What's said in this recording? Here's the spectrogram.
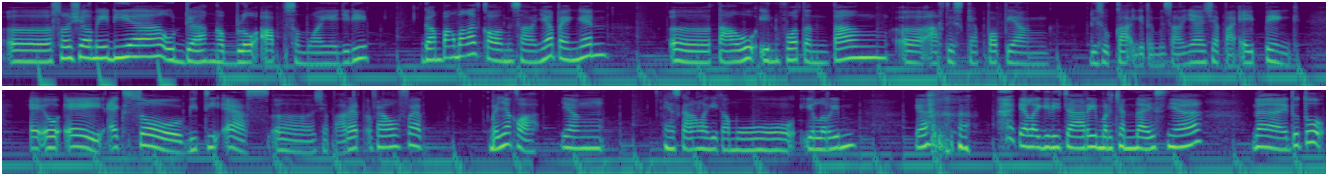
Uh, social media udah ngeblow up semuanya. Jadi gampang banget kalau misalnya pengen uh, tahu info tentang uh, artis K-pop yang disuka gitu. Misalnya siapa? A-Pink, AOA, EXO, BTS, uh, siapa? Red Velvet. Banyak lah yang yang sekarang lagi kamu ilerin ya yang lagi dicari merchandise-nya. Nah, itu tuh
